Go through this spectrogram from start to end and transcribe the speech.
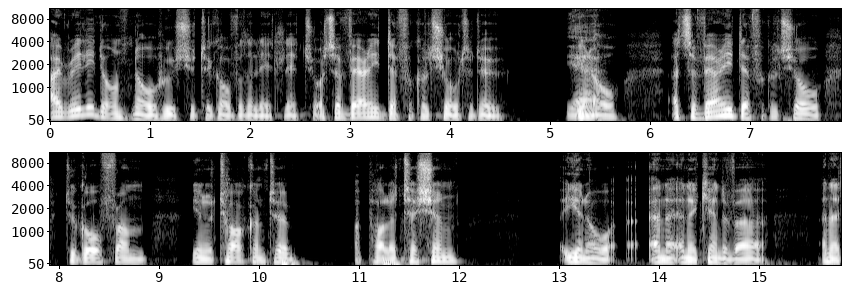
I really don't know who should take over the Late Late Show. It's a very difficult show to do. Yeah. You know, it's a very difficult show to go from, you know, talking to a politician, you know, in a, in a kind of a, in a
